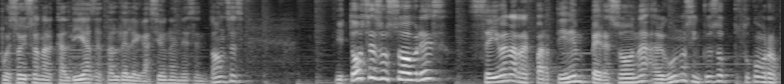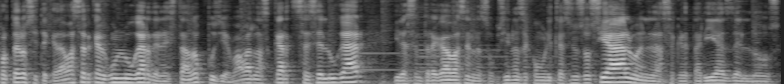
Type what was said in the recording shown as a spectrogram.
pues hoy son alcaldías, de tal delegación en ese entonces. Y todos esos sobres se iban a repartir en persona. Algunos incluso pues, tú como reportero si te quedabas cerca de algún lugar del estado, pues llevabas las cartas a ese lugar y las entregabas en las oficinas de comunicación social o en las secretarías de los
